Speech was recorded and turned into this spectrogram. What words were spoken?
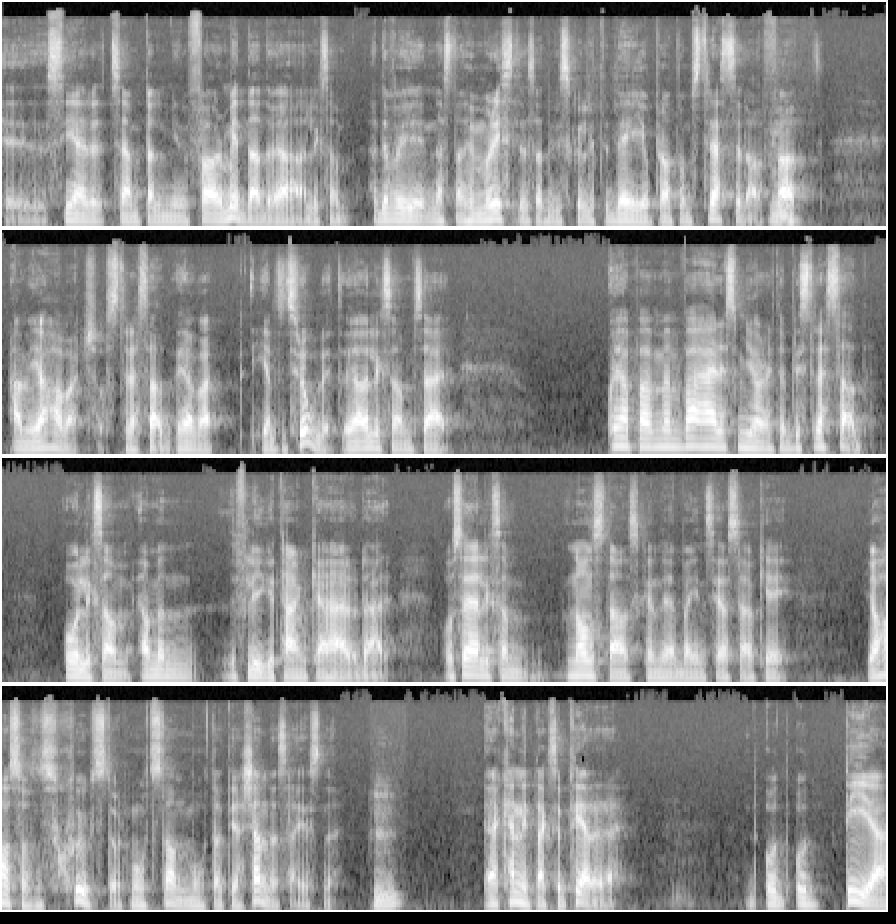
eh, ser till exempel min förmiddag, då jag liksom, det var ju nästan humoristiskt att vi skulle till dig och prata om stress idag. För Mm. att ja, men jag har varit så stressad. Det har varit helt otroligt. Och jag, liksom så här, och jag bara, men vad är det som gör att jag blir stressad? Och liksom, ja, men det flyger tankar här och där. Och jag liksom, någonstans kunde jag bara inse att okej, jag har så sjukt stort motstånd mot att jag känner så här just nu Mm. jag kan inte acceptera det. Och, och det,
